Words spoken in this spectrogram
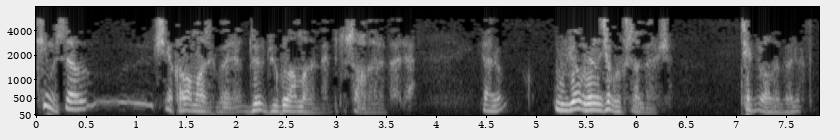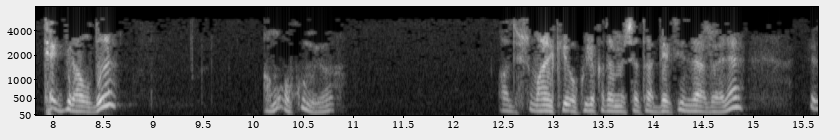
kimse şey kalamaz böyle. Duygulanmaz böyle. Bütün sahabeler böyle. Yani uyuya uyanacak uykusundan böylece. Tekbir aldı böyle. Tekbir aldı. Ama okumuyor. Adı Sübhaneke'yi okuyacak kadar mesela beklediler böyle. E,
